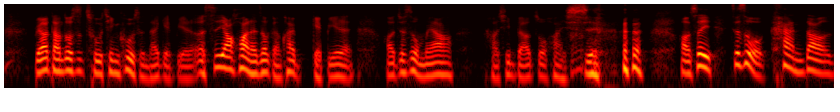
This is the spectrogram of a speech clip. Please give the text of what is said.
不要当做是出清库存来给别人，而是要换了之后赶快给别人。好，就是我们要好心不要做坏事。好，所以这是我看到。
